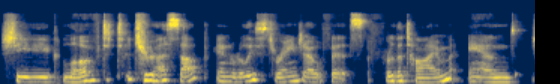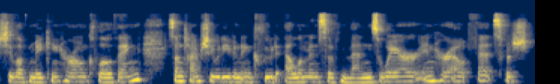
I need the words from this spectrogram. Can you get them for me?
She loved to dress up in really strange outfits for the time, and she loved making her own clothing. Sometimes she would even include elements of menswear in her outfits, which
